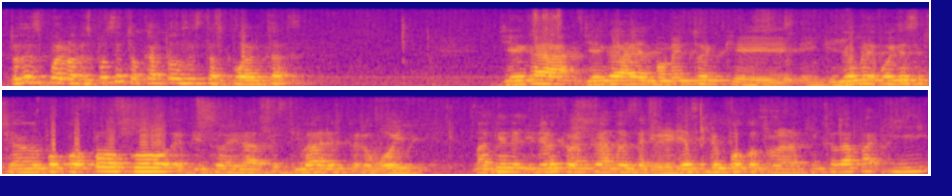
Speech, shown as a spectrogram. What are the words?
Entonces, bueno, después de tocar todas estas puertas, llega, llega el momento en que, en que yo me voy decepcionando poco a poco, empiezo a ir a festivales, pero voy, más bien el dinero que va entrando es de librerías que yo puedo controlar aquí en Jalapa y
